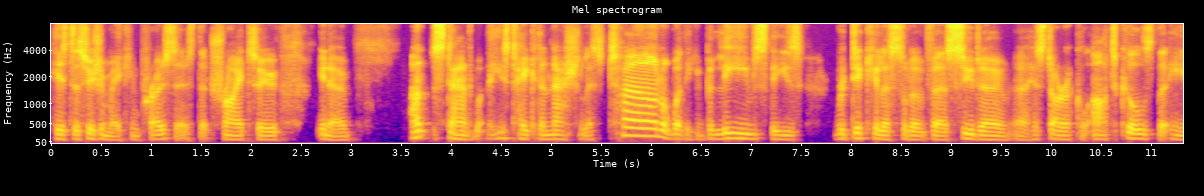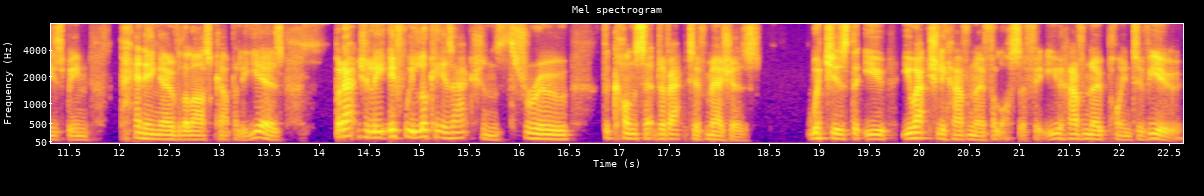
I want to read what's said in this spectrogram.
his decision-making process, that try to, you know, understand whether he's taken a nationalist turn or whether he believes these ridiculous sort of uh, pseudo uh, historical articles that he's been penning over the last couple of years. But actually, if we look at his actions through the concept of active measures, which is that you you actually have no philosophy, you have no point of view.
